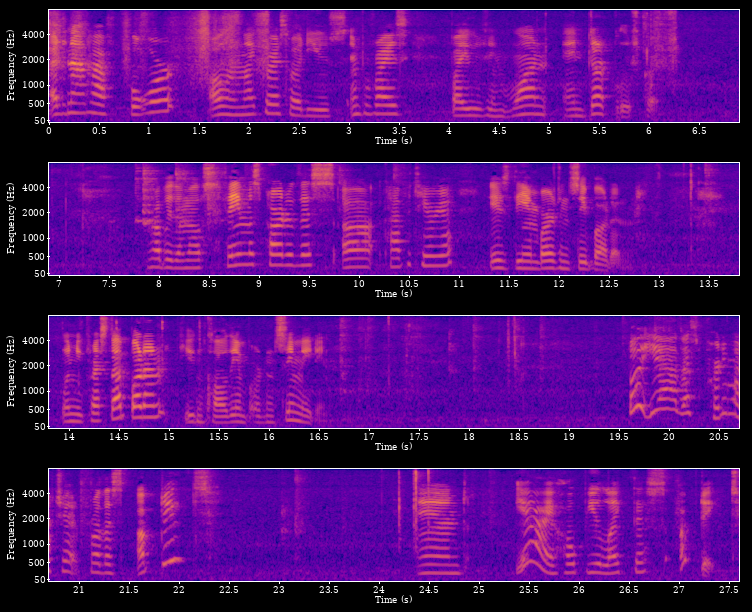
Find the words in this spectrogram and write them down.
I did not have four all in light gray, so I'd use improvise by using one and dark blue gray probably the most famous part of this uh, cafeteria is the emergency button. When you press that button, you can call the emergency meeting. But yeah, that's pretty much it for this update. And yeah, I hope you like this update.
